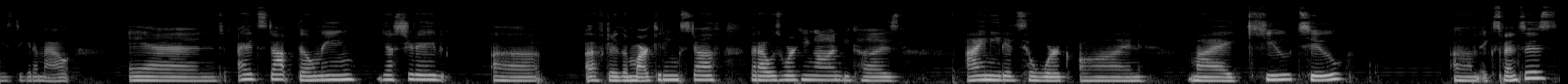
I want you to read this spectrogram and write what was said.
These to get them out. And I had stopped filming yesterday uh after the marketing stuff that I was working on because I needed to work on my Q2 um, expenses.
